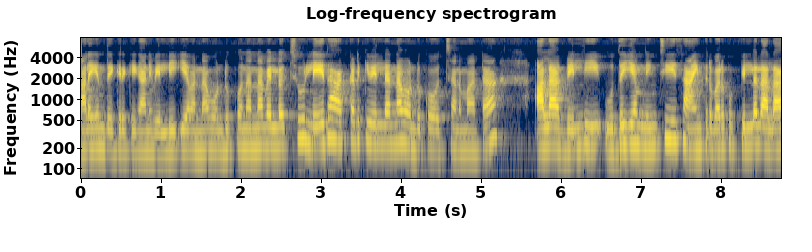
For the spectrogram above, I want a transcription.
ఆలయం దగ్గరికి కానీ వెళ్ళి ఏమన్నా వండుకోనన్నా వెళ్ళొచ్చు లేదా అక్కడికి వెళ్ళన్నా వండుకోవచ్చు అనమాట అలా వెళ్ళి ఉదయం నుంచి సాయంత్రం వరకు పిల్లలు అలా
